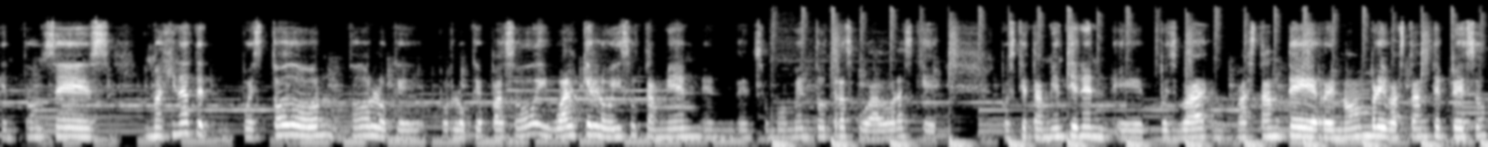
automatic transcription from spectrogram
Entonces, imagínate pues todo, todo lo que, por lo que pasó, igual que lo hizo también en, su momento otras jugadoras que pues que también tienen eh, pues bastante renombre y bastante peso,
